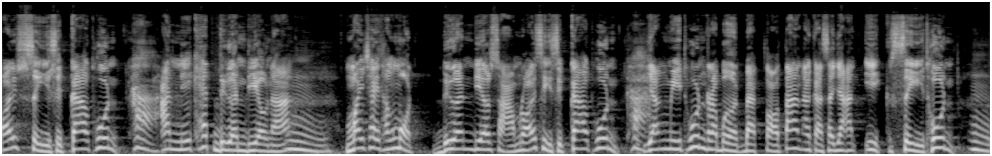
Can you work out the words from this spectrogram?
349 ทุ่นค่ะอันนี้แค่เดือนเดียวนะอืมไม่ใช่ทั้งหมดเดือนเดียว 349 ทุ่นค่ะยังมีทุ่นระเบิดแบบต่อต้านอากาศยานอีก 4 ทุ่นอืม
